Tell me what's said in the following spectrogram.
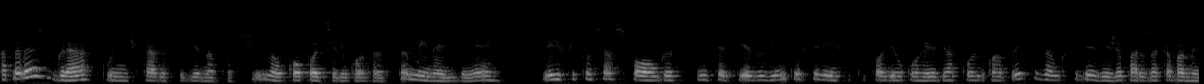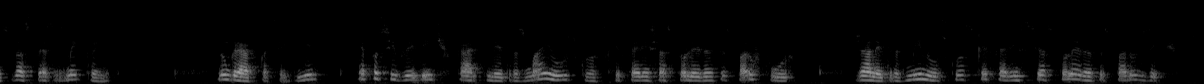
Através do gráfico indicado a seguir na apostila, o qual pode ser encontrado também na NBR, verificam-se as folgas, incertezas e interferências que podem ocorrer de acordo com a precisão que se deseja para os acabamentos das peças mecânicas. No gráfico a seguir, é possível identificar que letras maiúsculas referem-se às tolerâncias para o furo, já letras minúsculas referem-se às tolerâncias para os eixos.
